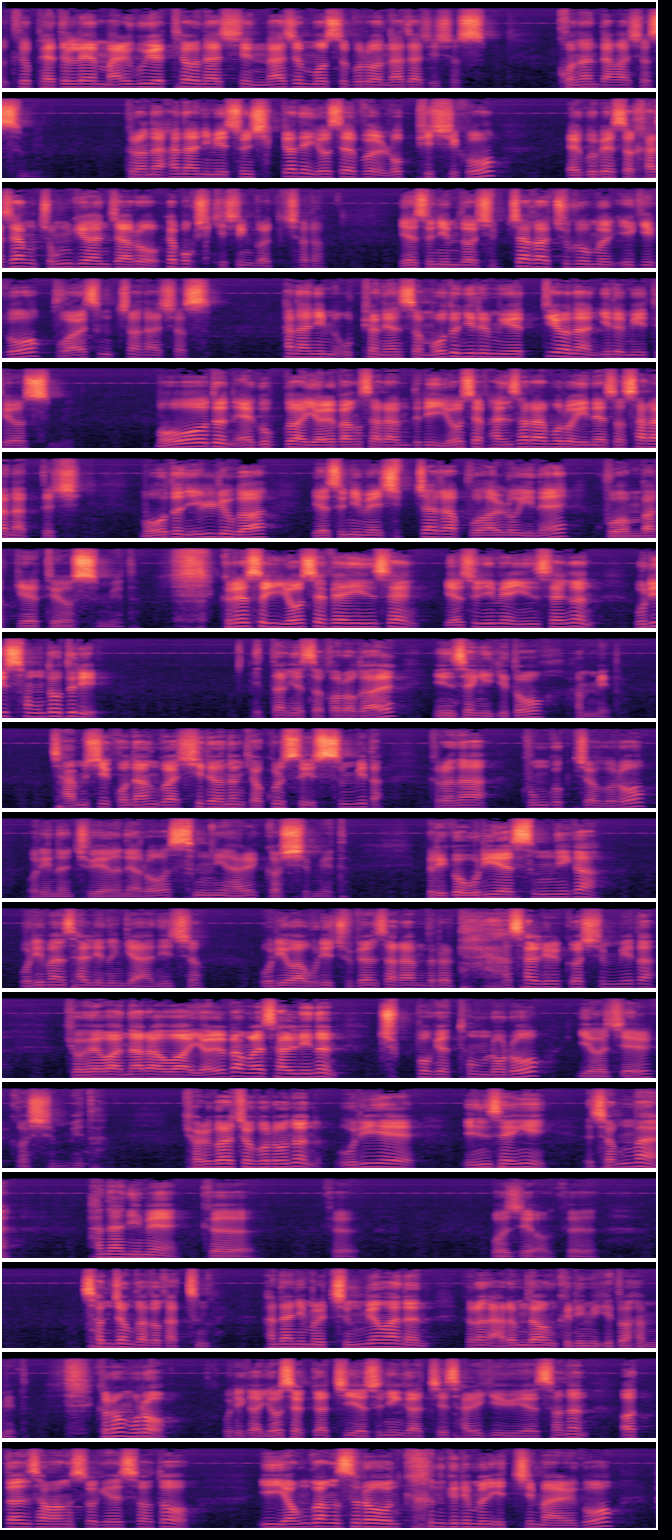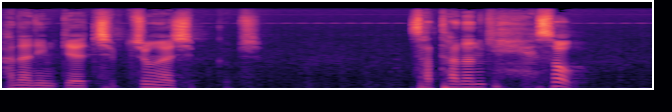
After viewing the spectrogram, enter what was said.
그 베들레헴 말구에 태어나신 낮은 모습으로 낮아지셨습니다. 고난 당하셨습니다. 그러나 하나님이 순식간에 요셉을 높이시고 애굽에서 가장 존귀한 자로 회복시키신 것처럼 예수님도 십자가 죽음을 이기고 부활 승천하셨습니다. 하나님 우편에서 모든 이름 위에 뛰어난 이름이 되었습니다. 모든 애굽과 열방 사람들이 요셉 한 사람으로 인해서 살아났듯이 모든 인류가 예수님의 십자가 부활로 인해 구원받게 되었습니다. 그래서 이 요셉의 인생, 예수님의 인생은 우리 성도들이 이 땅에서 걸어갈 인생이기도 합니다. 잠시 고난과 시련은 겪을 수 있습니다. 그러나 궁극적으로 우리는 주의 은혜로 승리할 것입니다. 그리고 우리의 승리가 우리만 살리는 게 아니죠. 우리와 우리 주변 사람들을 다 살릴 것입니다. 교회와 나라와 열방을 살리는 축복의 통로로 이어질 것입니다. 결과적으로는 우리의 인생이 정말 하나님의 그, 그, 뭐지요? 그 선정과도 같은 거예요. 하나님을 증명하는 그런 아름다운 그림이기도 합니다. 그러므로 우리가 요셉같이 예수님같이 살기 위해서는 어떤 상황 속에서도 이 영광스러운 큰 그림을 잊지 말고 하나님께 집중하십시오. 사탄은 계속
